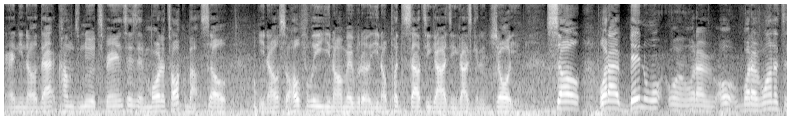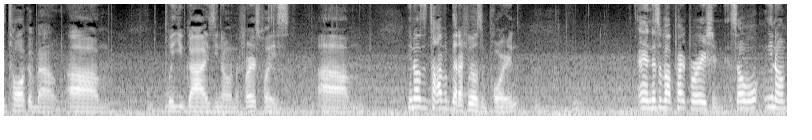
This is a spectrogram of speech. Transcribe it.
and you know that comes new experiences and more to talk about. So you know, so hopefully you know I'm able to you know put this out to you guys, and you guys can enjoy it. So what I've been what I what I wanted to talk about um, with you guys, you know, in the first place, um, you know, it's a topic that I feel is important and it's about preparation. So you know,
